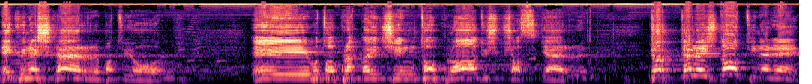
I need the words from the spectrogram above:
Ne güneşler batıyor Ey bu topraklar için toprağa düşmüş asker Gökten ecdat inerek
